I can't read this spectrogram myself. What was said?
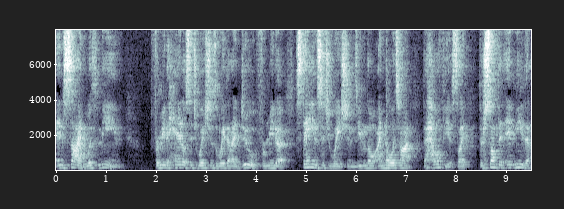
inside with me for me to handle situations the way that I do, for me to stay in situations even though I know it's not the healthiest. Like there's something in me that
